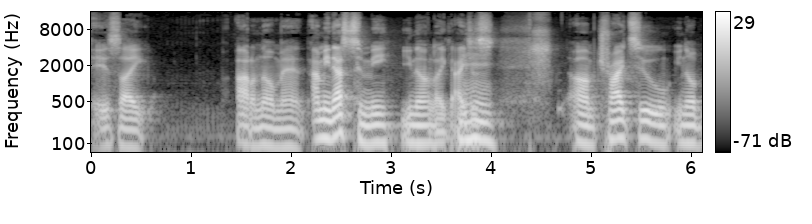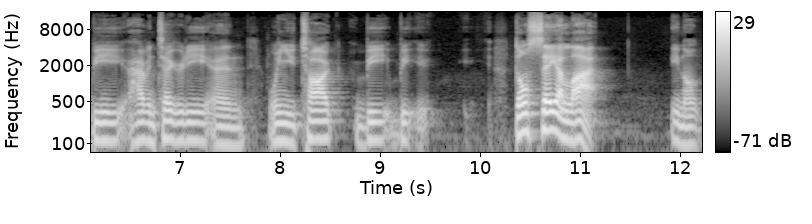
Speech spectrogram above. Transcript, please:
it's like I don't know, man. I mean, that's to me, you know, like I just um, try to, you know, be have integrity, and when you talk, be be, don't say a lot, you know,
